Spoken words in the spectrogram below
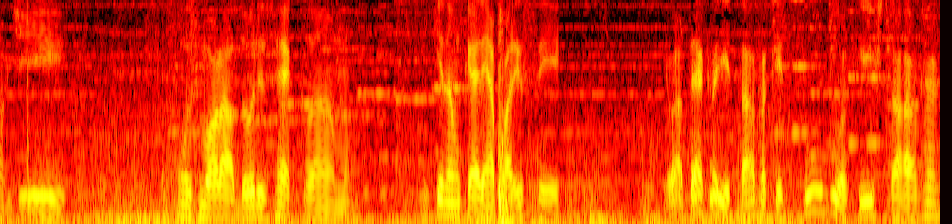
onde os moradores reclamam e que não querem aparecer. Eu até acreditava que tudo aqui estava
